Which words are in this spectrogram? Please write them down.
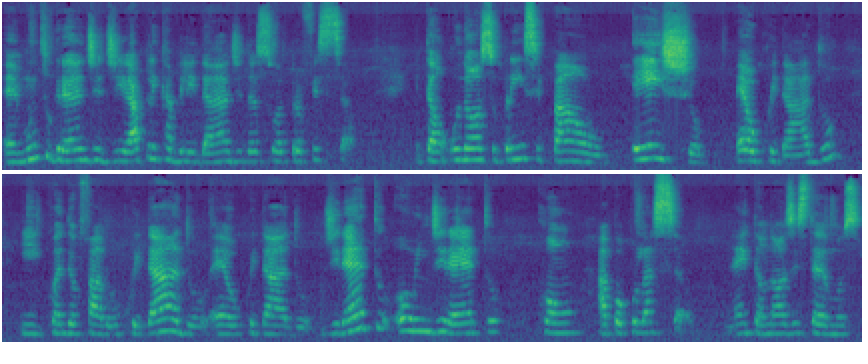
é, muito grande de aplicabilidade da sua profissão. Então, o nosso principal eixo é o cuidado, e quando eu falo cuidado, é o cuidado direto ou indireto com a população. Né? Então, nós estamos,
